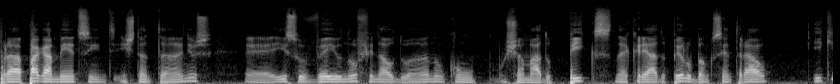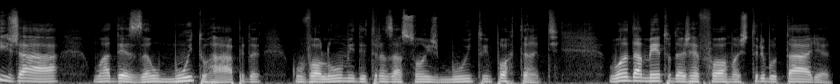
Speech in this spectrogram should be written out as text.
para pagamentos instantâneos. É, isso veio no final do ano com o chamado PIX, né, criado pelo Banco Central, e que já há uma adesão muito rápida, com volume de transações muito importante. O andamento das reformas tributária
